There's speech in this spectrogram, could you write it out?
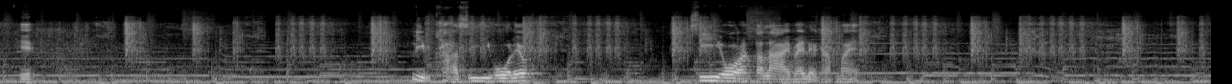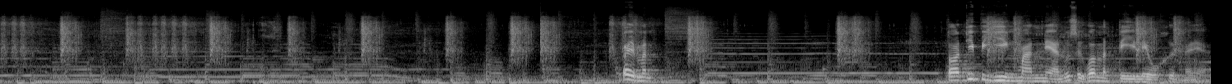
โอเครีบขาซีโอเร็วซีโอันตรายไหมเลยครับ ไม่ เฮ้ยมัน ตอนที่ไปยิงมันเนี่ย รู้สึกว่ามันตีเร็วขึ้นนะเนี่ย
